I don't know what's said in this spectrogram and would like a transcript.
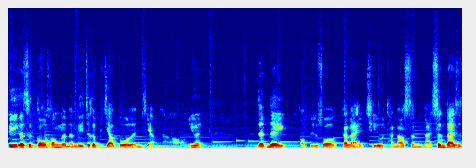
第一个是沟通的能力，这个比较多人讲了哦，因为人类哦，比如说刚才齐鲁谈到声带，声带是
